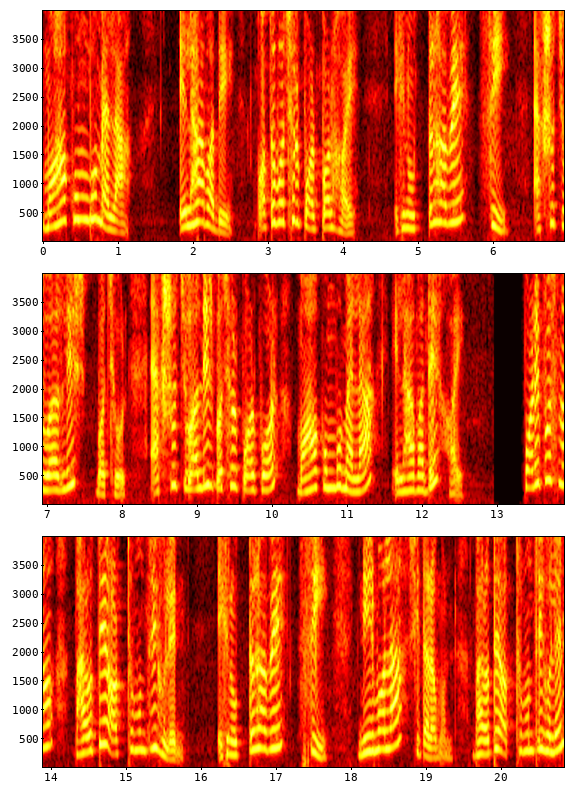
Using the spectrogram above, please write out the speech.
মহাকুম্ভ মেলা এলাহাবাদে কত বছর পর পর হয়? এখানে উত্তর হবে সি, একশো চুয়াল্লিশ বছর। একশো চুয়াল্লিশ বছর পর পর মহাকুম্ভ মেলা এলাহাবাদে হয়। পরের প্রশ্ন, ভারতের অর্থমন্ত্রী হলেন। এখানে উত্তর হবে সি, নির্মলা সীতারামন। ভারতের অর্থমন্ত্রী হলেন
